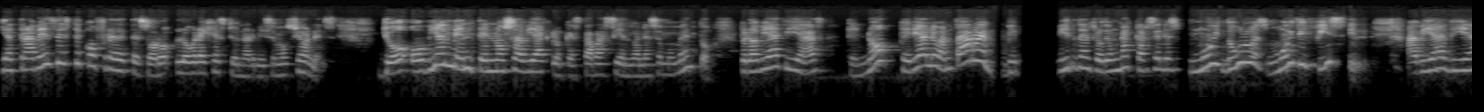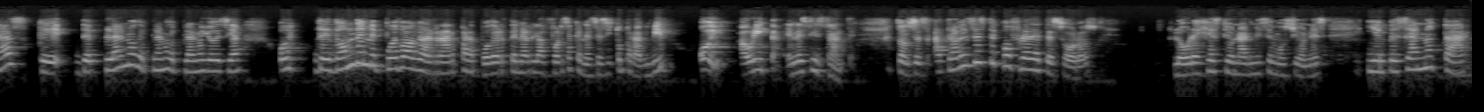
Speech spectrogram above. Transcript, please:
Y a través de este cofre de tesoro logré gestionar mis emociones. Yo obviamente no sabía lo que estaba haciendo en ese momento, pero había días que no quería levantarme, vivir dentro de una cárcel es muy duro, es muy difícil. Había días que de plano, de plano, de plano yo decía, hoy, ¿de dónde me puedo agarrar para poder tener la fuerza que necesito para vivir hoy, ahorita, en este instante? Entonces, a través de este cofre de tesoros, logré gestionar mis emociones y empecé a notar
